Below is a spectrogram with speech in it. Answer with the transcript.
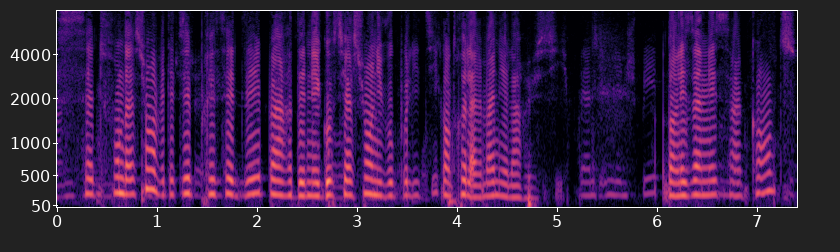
Cette fondation avait été précédée par des négociations au niveau politique entre l'Allemagne et la Russie. Dans les années 50,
